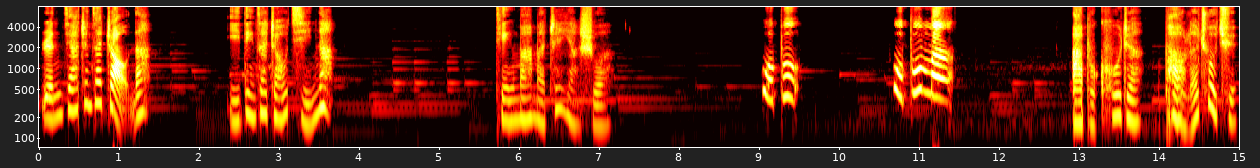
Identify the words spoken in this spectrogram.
人家正在找呢，一定在着急呢。听妈妈这样说。我不，我不嘛！阿布哭着跑了出去。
